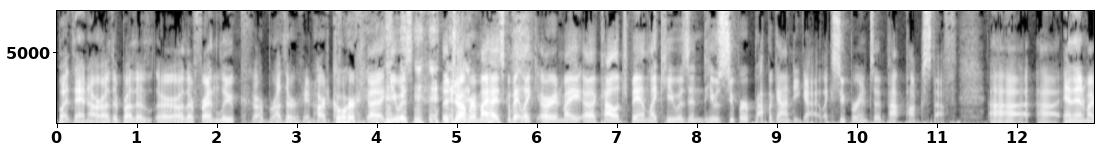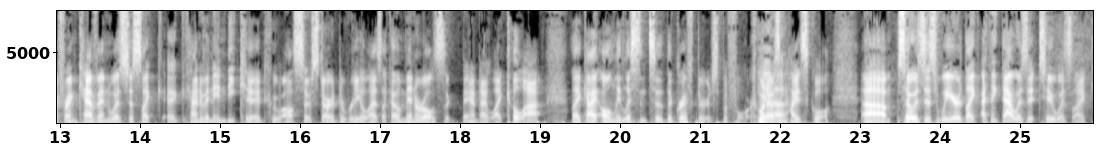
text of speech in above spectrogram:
But then our other brother, our other friend Luke, our brother in hardcore, uh, he was the drummer in my high school band, like or in my uh, college band. Like he was in, he was super propaganda guy, like super into pop punk stuff. Uh, uh, and then my friend Kevin was just like a, kind of an indie kid who also started to realize, like, oh, Minerals, the band I like a lot. Like I only listened to the Grifters before when I was in high school. Um, so it was this weird, like, I think that was it too. Was like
